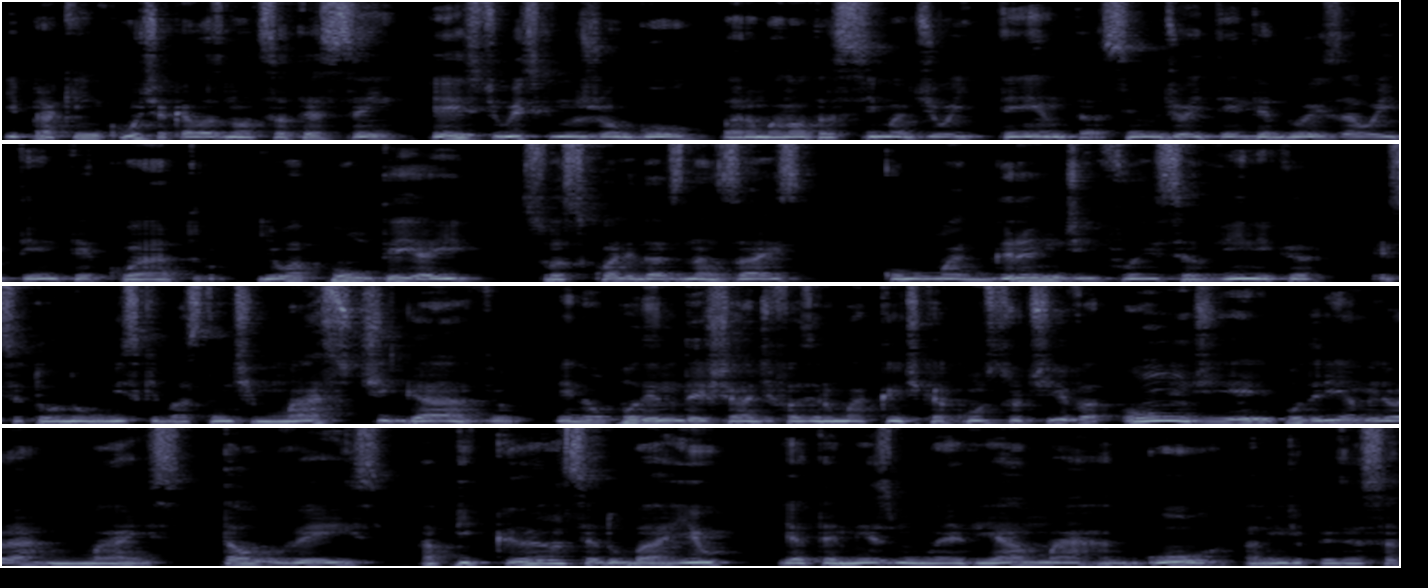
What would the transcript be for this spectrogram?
E para quem curte aquelas notas até 100, este whisky nos jogou para uma nota acima de 80, sendo de 82 a 84. E eu apontei aí suas qualidades nasais como uma grande influência vínica ele se tornou um whisky bastante mastigável e não podendo deixar de fazer uma crítica construtiva onde ele poderia melhorar mais. Talvez a picância do barril e até mesmo um leve amargor, além de presença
